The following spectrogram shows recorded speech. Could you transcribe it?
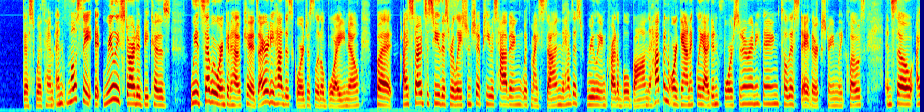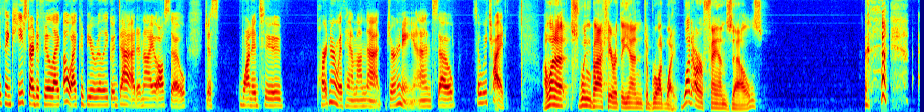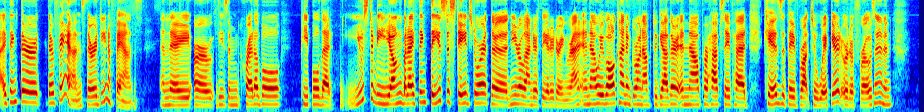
this with him. And mostly it really started because we had said we weren't going to have kids. I already had this gorgeous little boy, you know, but I started to see this relationship he was having with my son. They have this really incredible bond that happened organically. I didn't force it or anything. Till this day, they're extremely close. And so I think he started to feel like, oh, I could be a really good dad. And I also just wanted to partner with him on that journey. And so, so we tried. I want to swing back here at the end to Broadway. What are fanzels? I think they're they're fans. They're Idina fans, and they are these incredible people that used to be young, but I think they used to stage door at the Nederlander Theater during Rent, and now we've all kind of grown up together, and now perhaps they've had kids that they've brought to Wicked or to Frozen, and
